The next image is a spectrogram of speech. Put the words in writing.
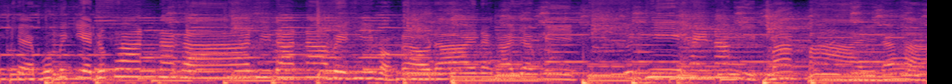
ญแขกผู้มีเกียรติทุกท่านนะคะ ที่ด้านหน้าเวทีของเราได้นะคะ ยังมีพื้นที่ให้นั่งอีกมากมายนะคะ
